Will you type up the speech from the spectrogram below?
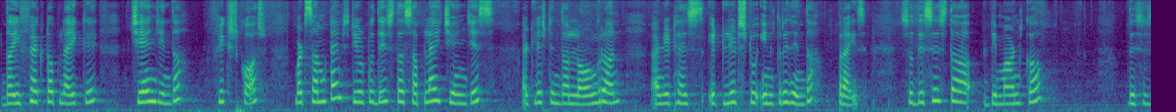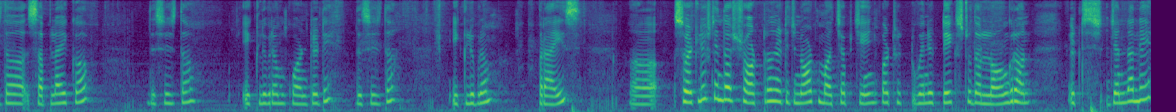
the effect of like a change in the fixed cost, but sometimes due to this the supply changes at least in the long run and it has it leads to increase in the price. So, this is the demand curve, this is the supply curve, this is the equilibrium quantity, this is the equilibrium price. Uh, so, at least in the short run it is not much of change, but it, when it takes to the long run it generally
